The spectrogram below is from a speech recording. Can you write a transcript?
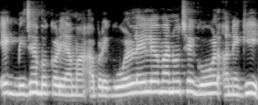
એક બીજા બકડિયામાં આપણે ગોળ લઈ લેવાનો છે, ગોળ અને ઘી.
